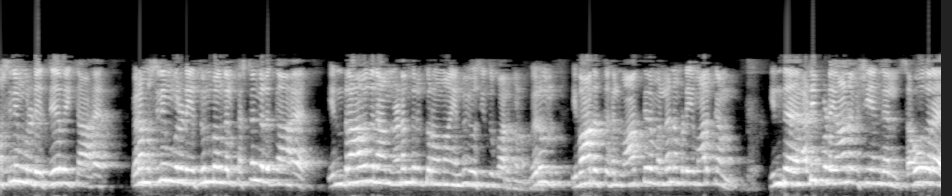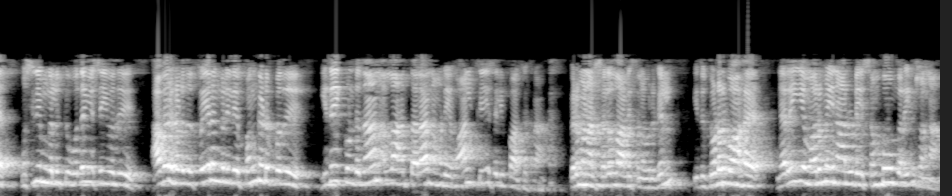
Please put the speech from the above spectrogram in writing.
முஸ்லிம்களுடைய தேவைக்காக பிற முஸ்லிம்களுடைய துன்பங்கள் கஷ்டங்களுக்காக என்றாவது நாம் நடந்திருக்கிறோமா என்று யோசித்து பார்க்கணும். வெறும் விவாதத்துகள் மாத்திரமல்ல நம்முடைய மார்க்கம். இந்த அடிப்படையான விஷயங்கள் சகோதர முஸ்லிம்களுக்கு உதவி செய்வது அவர்களது துயரங்களிலே பங்கெடுப்பது இதை கொண்டுதான் அல்லாஹாலா நம்முடைய வாழ்க்கையை செழிப்பாக்குகிறான். பெருமனார் சல்லா அலிஸ்லாம் அவர்கள் இது தொடர்பாக நிறைய மறுமை நாளுடைய சம்பவங்களையும் சொன்னான்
